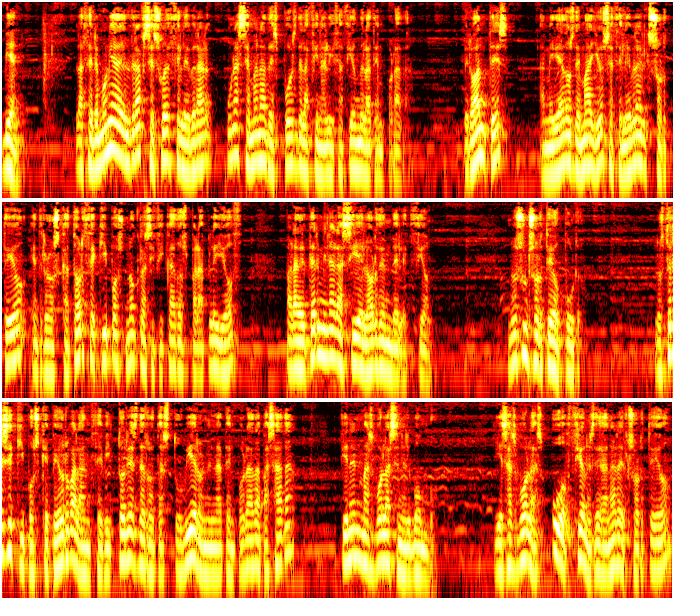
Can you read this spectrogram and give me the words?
Bien, la ceremonia del draft se suele celebrar una semana después de la finalización de la temporada, pero antes a mediados de mayo se celebra el sorteo entre los 14 equipos no clasificados para playoff para determinar así el orden de elección. No es un sorteo puro. Los tres equipos que peor balance victorias-derrotas tuvieron en la temporada pasada tienen más bolas en el bombo, y esas bolas u opciones de ganar el sorteo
